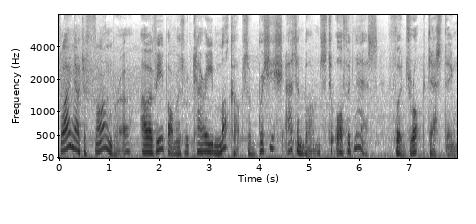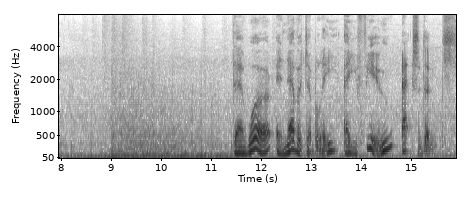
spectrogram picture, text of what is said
Flying out of Farnborough, our V bombers would carry mock ups of British atom bombs to Orford Ness for drop testing. there were inevitably a few accidents.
